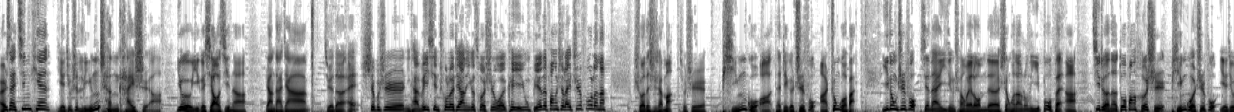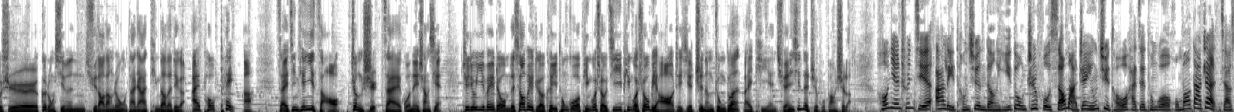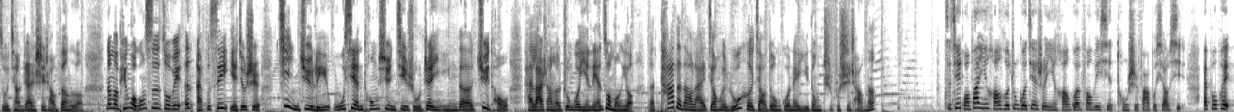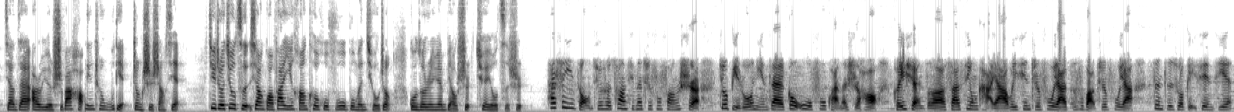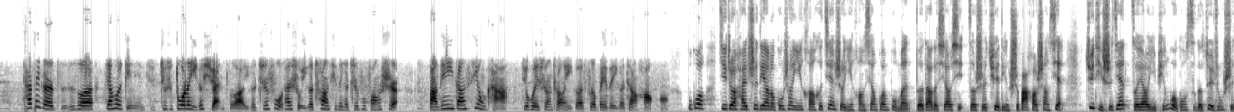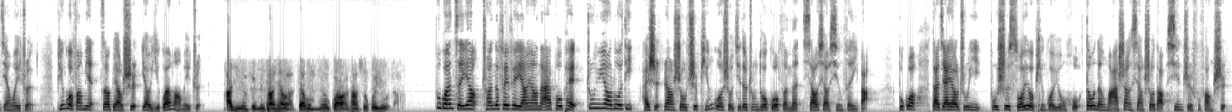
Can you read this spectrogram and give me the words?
而在今天，也就是凌晨开始啊，又有一个消息呢，让大家觉得，哎，是不是？你看微信出了这样的一个措施，我可以用别的方式来支付了呢？说的是什么？就是苹果的这个支付啊，中国版移动支付现在已经成为了我们的生活当中的一部分啊。记者呢多方核实，苹果支付，也就是各种新闻渠道当中大家听到的这个 Apple Pay 啊，在今天一早正式在国内上线。这就意味着我们的消费者可以通过苹果手机、苹果手表这些智能终端来体验全新的支付方式了。猴年春节，阿里、腾讯等移动支付扫码阵营巨头还在通过红包大战加速抢占市场份额。那么，苹果公司作为 NFC，也就是近距离无线通讯技术阵营的巨头，还拉上了中国银联做盟友。那它的到来将会如何搅动国内移动支付市场呢？此前，广发银行和中国建设银行官方微信同时发布消息，Apple Pay 将在二月十八号凌晨五点正式上线。记者就此向广发银行客户服务部门求证，工作人员表示确有此事。它是一种就是创新的支付方式，就比如您在购物付款的时候，可以选择刷信用卡呀、微信支付呀、支付宝支付呀，甚至说给现金。它这个只是说将会给您就是多了一个选择，一个支付，它属于一个创新的一个支付方式。绑定一张信用卡，就会生成一个设备的一个账号啊。不过，记者还致电了工商银行和建设银行相关部门，得到的消息则是确定十八号上线，具体时间则要以苹果公司的最终时间为准。苹果方面则表示要以官网为准。它已经准备上线了，在我们的官网上是会有的。不管怎样，传得沸沸扬扬的 Apple Pay 终于要落地，还是让手持苹果手机的众多果粉们小小兴奋一把。不过，大家要注意，不是所有苹果用户都能马上享受到新支付方式。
